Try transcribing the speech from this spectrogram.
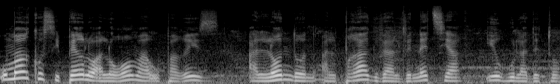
ומרקו סיפר לו על רומא ופריז, על לונדון, על פראג ועל ונציה, עיר הולדתו.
